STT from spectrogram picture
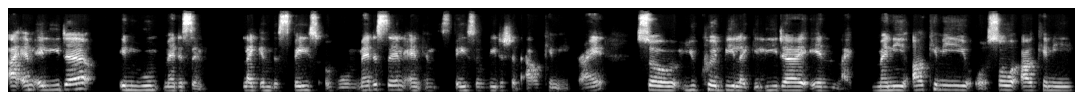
I am a leader in womb medicine, like in the space of womb medicine and in the space of leadership alchemy, right? So you could be like a leader in like money alchemy or soul alchemy,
